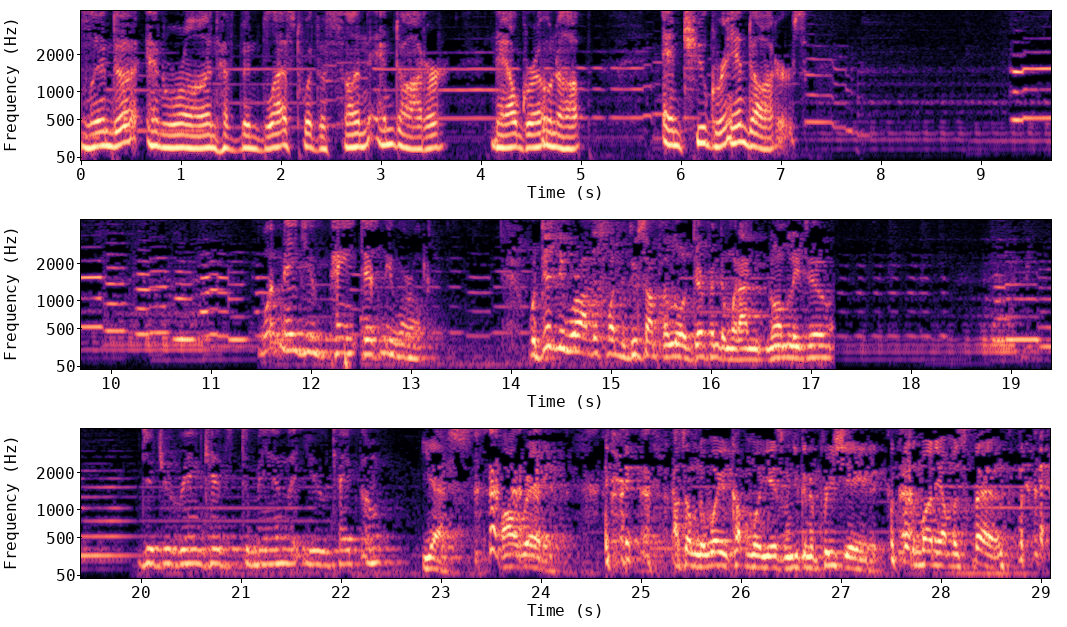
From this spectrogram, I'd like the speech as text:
Linda and Ron have been blessed with a son and daughter, now grown up, and two granddaughters. What made you paint Disney World? Well, Disney World, I just wanted to do something a little different than what I normally do. Did your grandkids demand that you take them? Yes, already. I told them to wait a couple more years when you can appreciate it for the money I'm gonna spend.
